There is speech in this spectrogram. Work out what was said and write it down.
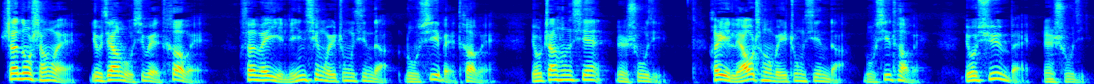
山东省委又将鲁西北特委分为以林清为中心的鲁西北特委，由张成先任书记；和以聊城为中心的鲁西特委，由徐运北任书记。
